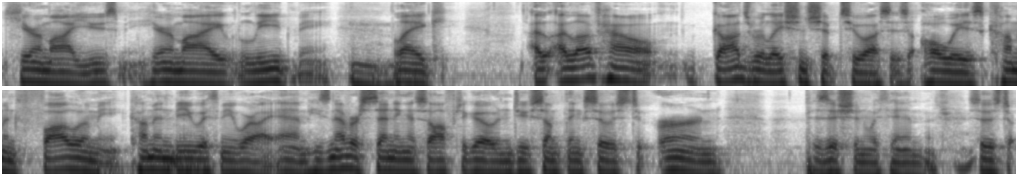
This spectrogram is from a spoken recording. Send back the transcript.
here am i use me here am i lead me mm-hmm. like I, I love how God's relationship to us is always come and follow me, come and be with me where I am. He's never sending us off to go and do something so as to earn position with Him, so as to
